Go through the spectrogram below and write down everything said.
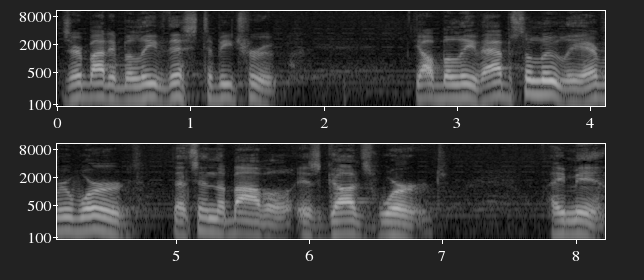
Does everybody believe this to be true? Y'all believe absolutely every word that's in the Bible is God's word. Amen.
